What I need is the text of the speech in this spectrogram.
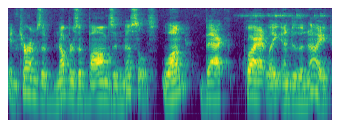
in terms of numbers of bombs and missiles, won't back quietly into the night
